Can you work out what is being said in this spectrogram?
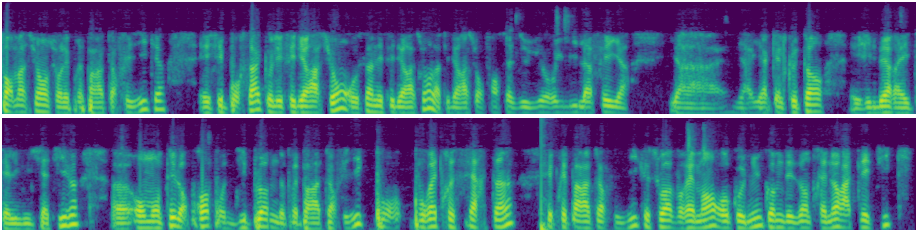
formations sur les préparateurs physiques. Et c'est pour ça que les fédérations, au sein des fédérations, la Fédération française du rugby l'a fait il y a, il y a, il y a, quelques temps, et Gilbert a été à l'initiative, euh, ont monté leur propre diplôme de préparateur physique pour, pour être certains que ces préparateurs physiques soient vraiment reconnus comme des entraîneurs athlétiques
